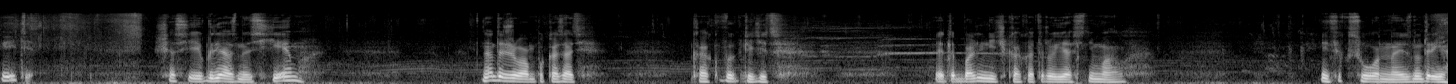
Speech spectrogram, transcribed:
Видите? Сейчас я ее грязно съем. Надо же вам показать, как выглядит эта больничка, которую я снимал инфекционная изнутри.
